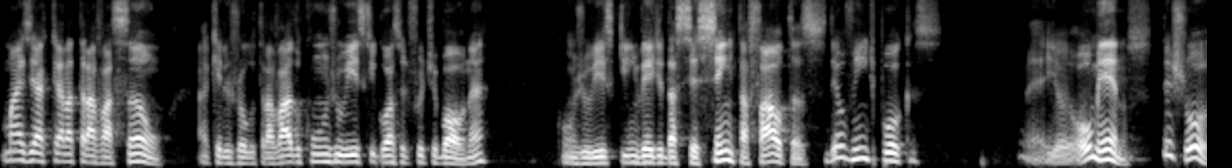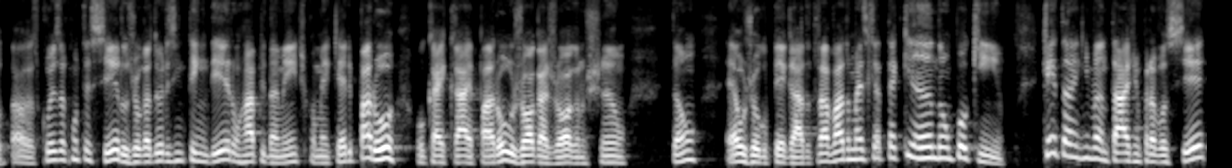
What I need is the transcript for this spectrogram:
mas é aquela travação, aquele jogo travado com um juiz que gosta de futebol, né? Com um juiz que, em vez de dar 60 faltas, deu 20 e poucas. É, ou menos. Deixou, as coisas aconteceram, os jogadores entenderam rapidamente como é que era e parou o Caicai, parou o joga-joga no chão. Então, é o jogo pegado, travado, mas que até que anda um pouquinho. Quem está em vantagem para você,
